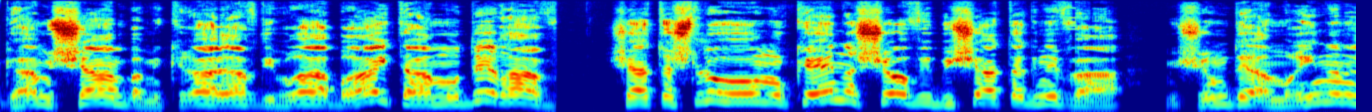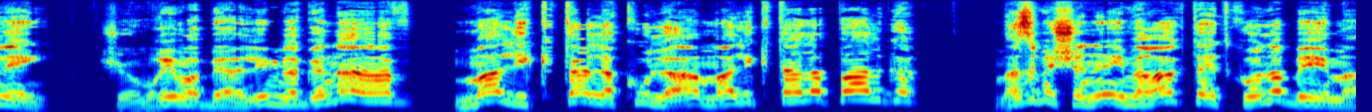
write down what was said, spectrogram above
גם שם, במקרה עליו דיברה הברייתא, מודה רב, שהתשלום הוא כאין השווי בשעת הגניבה, משום דאמרינן לי, שאומרים הבעלים לגנב, מה לקטע לכולה, מה לקטע לפלגה. מה זה משנה אם הרגת את כל הבהמה,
